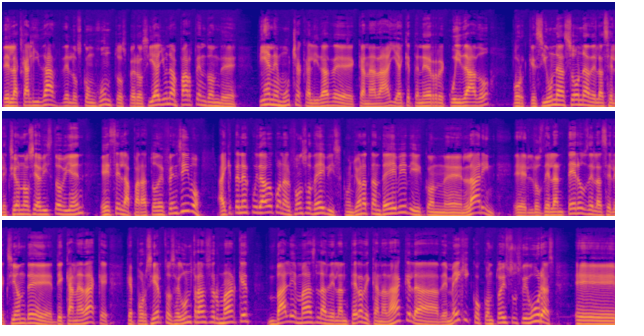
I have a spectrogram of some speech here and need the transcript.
de la calidad de los conjuntos, pero si hay una parte en donde tiene mucha calidad de Canadá y hay que tener cuidado, porque si una zona de la selección no se ha visto bien, es el aparato defensivo. Hay que tener cuidado con Alfonso Davis, con Jonathan David y con eh, Larin, eh, los delanteros de la selección de, Canadá, que, que por cierto, según Transfer Market, vale más la delantera de Canadá que la de México, con todas sus figuras. Eh,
